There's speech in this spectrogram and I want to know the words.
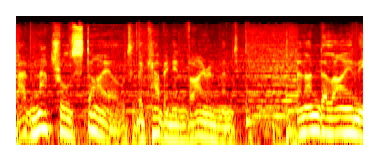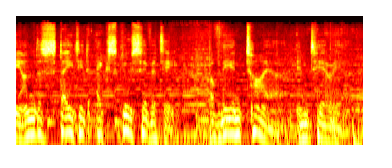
add natural style to the cabin environment and underline the understated exclusivity of the entire interior.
